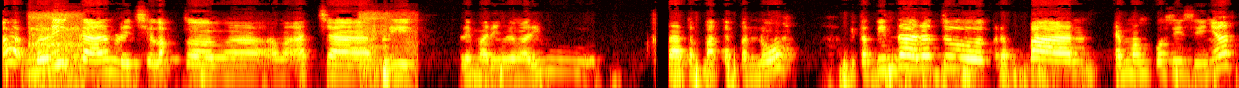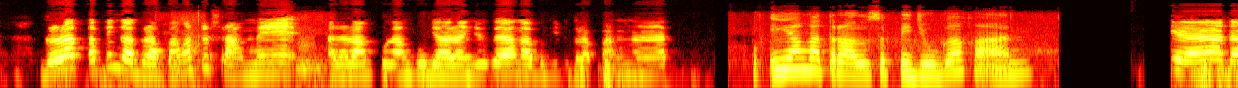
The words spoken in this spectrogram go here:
ah, beli kan beli cilok tuh sama, sama Aca beli lima ribu lima ribu karena tempatnya penuh kita pindah ada tuh ke depan emang posisinya gelap tapi nggak gelap banget terus rame ada lampu-lampu jalan juga nggak begitu gelap banget Iya nggak terlalu sepi juga kan. Iya, ada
